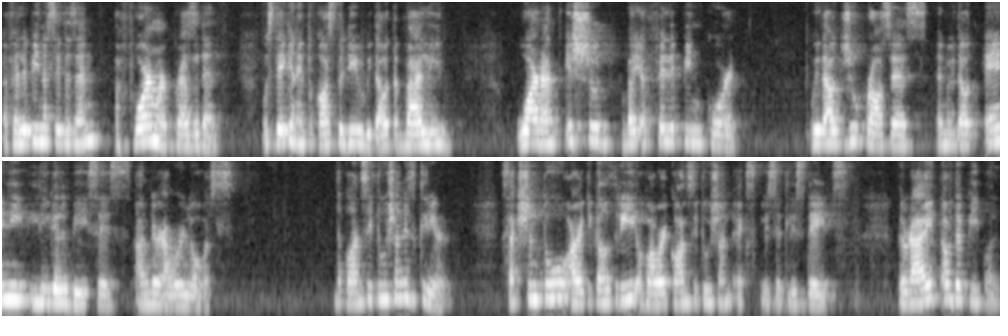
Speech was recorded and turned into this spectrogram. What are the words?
A Filipino citizen, a former president, was taken into custody without a valid warrant issued by a Philippine court, without due process, and without any legal basis under our laws. The Constitution is clear. Section 2, Article 3 of our Constitution explicitly states the right of the people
